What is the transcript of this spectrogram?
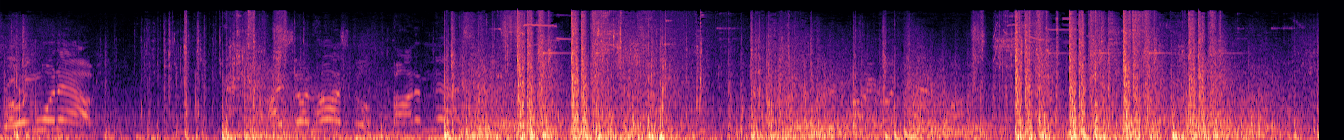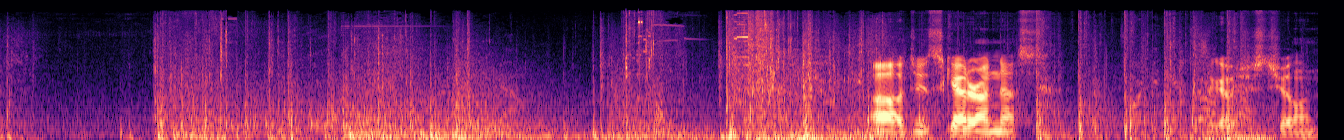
Throwing one out. Eyes on hostile. Bottom nest. Oh, dude, scatter on nest. That guy was just chilling.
